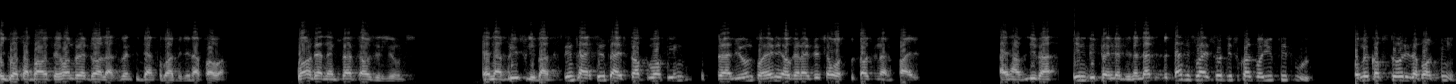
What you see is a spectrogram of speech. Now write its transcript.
It was about $100 went to Bank of Aberdeen Power. 195,000 euros. And I briefly, but since I since I stopped working in Sierra Leone for any organization was 2005. I have lived uh, independently, and that, that is why it's so difficult for you people to make up stories about me.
